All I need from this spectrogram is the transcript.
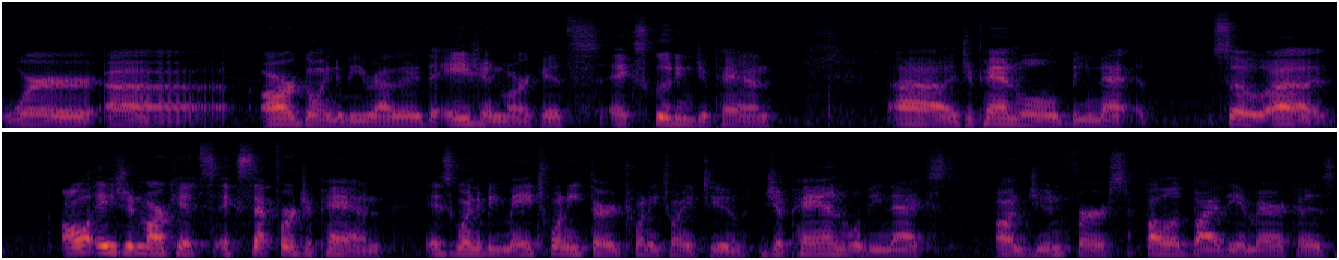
were uh, are going to be rather the Asian markets, excluding Japan. Uh, Japan will be net. So uh, all Asian markets except for Japan is going to be May twenty third, twenty twenty two. Japan will be next on June first, followed by the Americas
